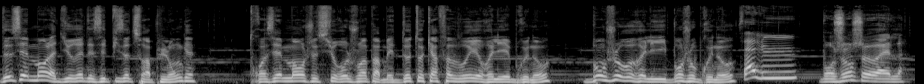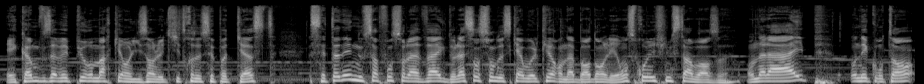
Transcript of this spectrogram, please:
Deuxièmement, la durée des épisodes sera plus longue. Troisièmement, je suis rejoint par mes deux tocards favoris Aurélie et Bruno. Bonjour Aurélie, bonjour Bruno. Salut Bonjour Joël. Et comme vous avez pu remarquer en lisant le titre de ce podcast, cette année nous surfons sur la vague de l'ascension de Skywalker en abordant les 11 premiers films Star Wars. On a la hype, on est content,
